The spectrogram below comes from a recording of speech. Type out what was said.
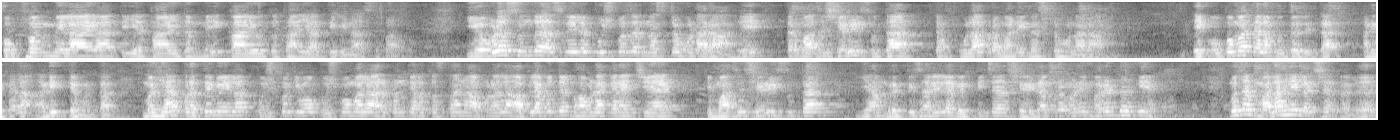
पुष्पं मिलायाती यथा इदम मे कायो तथा याती विनाश पाव एवढं सुंदर असलेलं पुष्प जर नष्ट होणार आहे तर माझं शरीर सुद्धा त्या फुलाप्रमाणे नष्ट होणार आहे. एक उपमा त्याला बुद्ध देतात आणि त्याला अनित्य म्हणतात. मग ह्या प्रतिमेला पुष्प किंवा पुष्पमाला अर्पण करत असताना आपणाला आपल्याबद्दल भावना करायची आहे की माझं शरीर सुद्धा या मृत्यू झालेल्या व्यक्तीच्या शरीराप्रमाणे मरणधर्मी आहे. मग जर मला हे लक्षात आलं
